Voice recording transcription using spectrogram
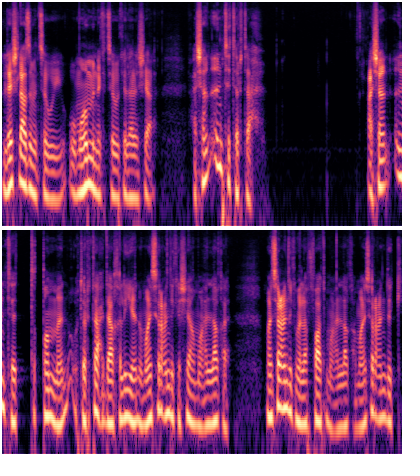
ليش لازم تسوي؟ ومهم إنك تسوي كل هالأشياء. عشان أنت ترتاح. عشان أنت تطمن وترتاح داخليا وما يصير عندك أشياء معلقة. ما يصير عندك ملفات معلقة. ما يصير عندك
